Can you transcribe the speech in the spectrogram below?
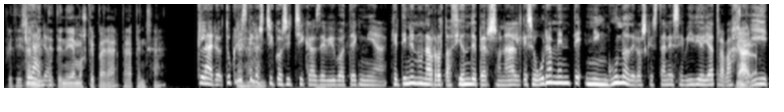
precisamente tendríamos que parar para pensar. Claro, ¿tú crees que los chicos y chicas de Vivotecnia, que tienen una rotación de personal, que seguramente ninguno de los que está en ese vídeo ya trabaja allí,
